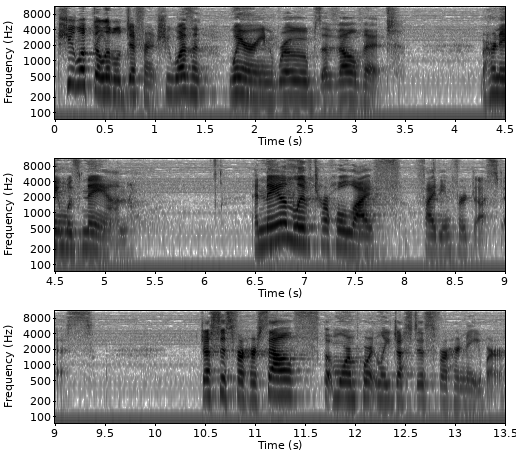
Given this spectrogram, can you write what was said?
She looked a little different. She wasn't wearing robes of velvet. Her name was Nan. And Nan lived her whole life fighting for justice justice for herself, but more importantly, justice for her neighbor.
